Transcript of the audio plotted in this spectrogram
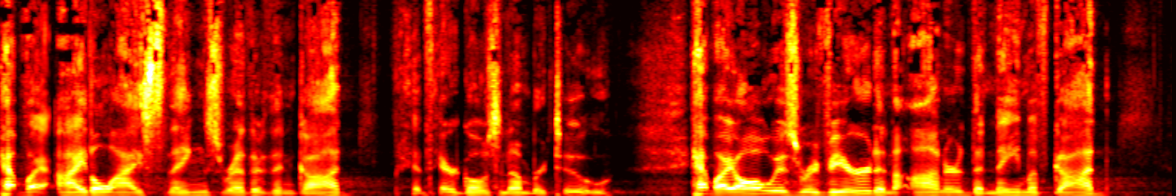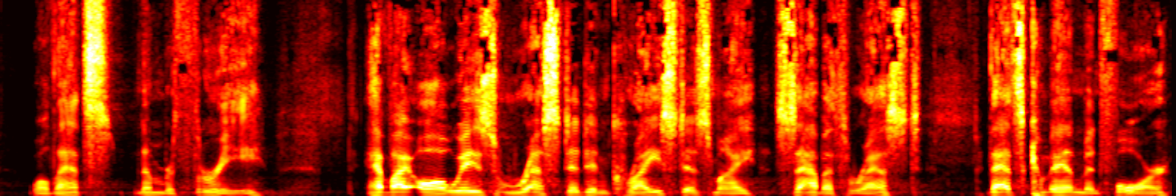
Have I idolized things rather than God? There goes number two. Have I always revered and honored the name of God? Well, that's number three. Have I always rested in Christ as my Sabbath rest? That's commandment four.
